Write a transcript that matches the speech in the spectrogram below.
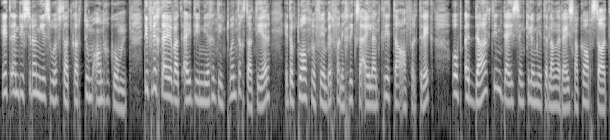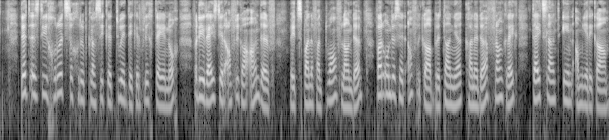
het in die Sudanese hoofstad Khartoum aangekom. Die vliegtye wat uit die 1920s dateer, het op 12 November van die Griekse eiland Kreta af vertrek op 'n 13000 km lange reis na Kaapstad. Dit is die grootste groep klassieke twee-dekker vliegtye nog wat die reis deur Afrika aandurf met spanne van 12 lande, waaronder Suid-Afrika, Brittanje, Kanada, Frankryk, Duitsland en Amerika. Amerika.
